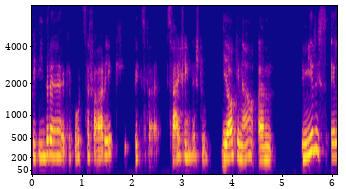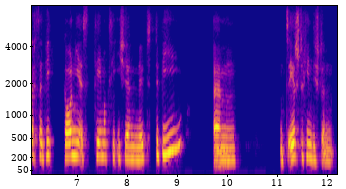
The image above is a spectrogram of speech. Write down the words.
bei deiner Geburtserfahrung? Bei zwei, zwei Kindern hast du? Ja, genau. Ähm, bei mir ist ehrlich gesagt wie gar nie ein Thema gewesen, ist er nicht dabei. Ähm, mhm. und das erste Kind ist dann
